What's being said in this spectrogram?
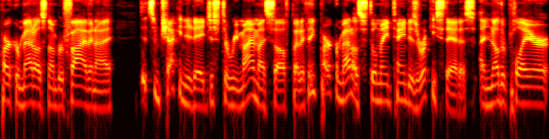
Parker Meadows number five, and I did some checking today just to remind myself, but I think Parker Meadows still maintained his rookie status. Another player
